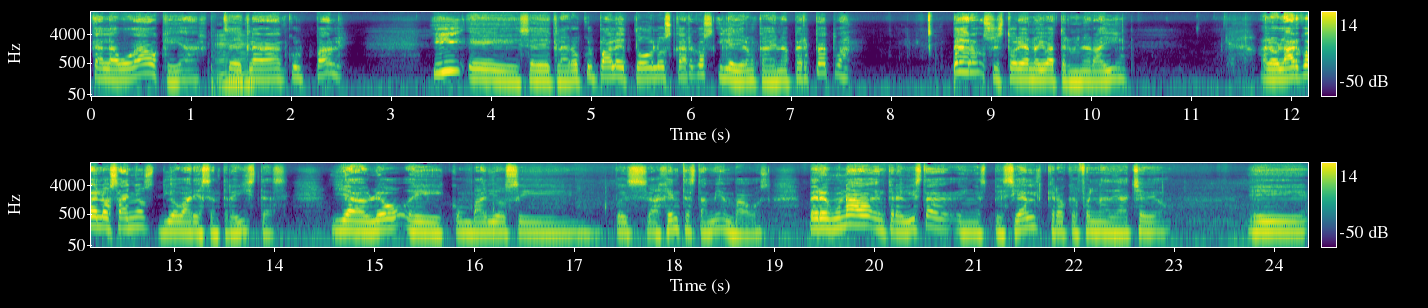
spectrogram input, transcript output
que al abogado que ya se declarara culpable. Y eh, se declaró culpable de todos los cargos y le dieron cadena perpetua. Pero su historia no iba a terminar ahí. A lo largo de los años dio varias entrevistas y habló eh, con varios eh, pues agentes también, vamos. Pero en una entrevista en especial, creo que fue en la de HBO, eh,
